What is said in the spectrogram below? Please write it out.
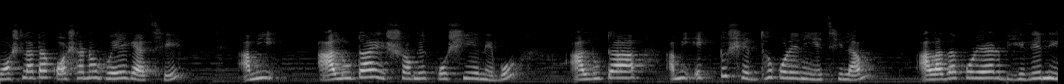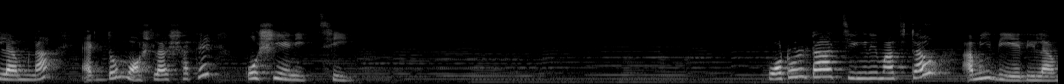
মশলাটা কষানো হয়ে গেছে, আমি আলুটা এর সঙ্গে কষিয়ে নেব। আলুটা আমি একটু সেদ্ধ করে নিয়েছিলাম, আলাদা করে আর ভেজে নিলাম না, একদম মশলার সাথে কষিয়ে নিচ্ছি। পটলটা, চিংড়ি মাছটাও আমি দিয়ে দিলাম।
